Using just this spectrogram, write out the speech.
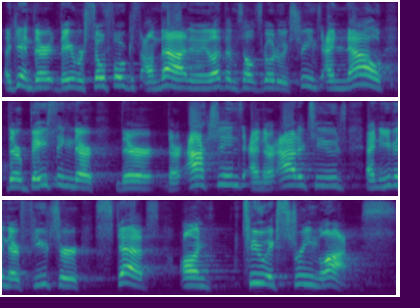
again, they were so focused on that and they let themselves go to extremes. And now they're basing their, their, their actions and their attitudes and even their future steps on two extreme lies.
